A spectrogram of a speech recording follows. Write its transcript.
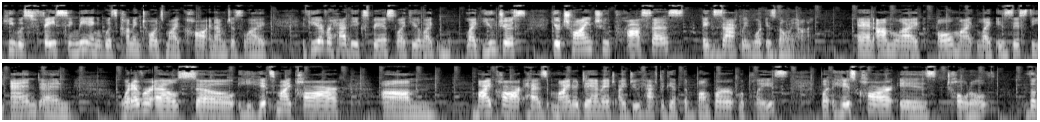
he was facing me and was coming towards my car and i'm just like if you ever had the experience like you're like like you just you're trying to process exactly what is going on and i'm like oh my like is this the end and whatever else so he hits my car um my car has minor damage i do have to get the bumper replaced but his car is totaled. The,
